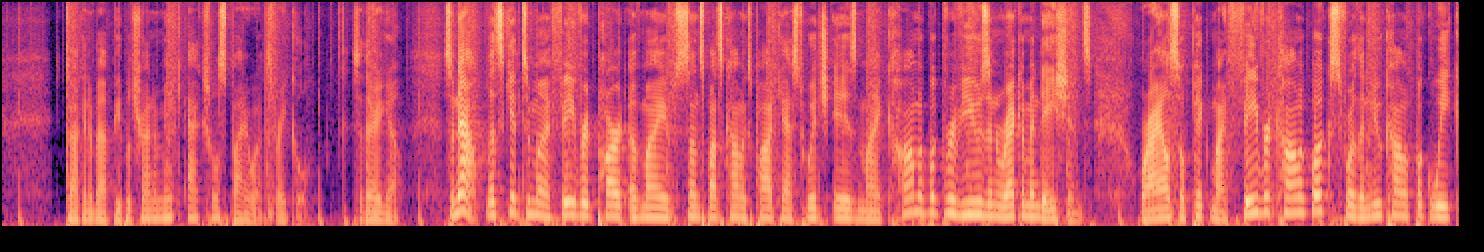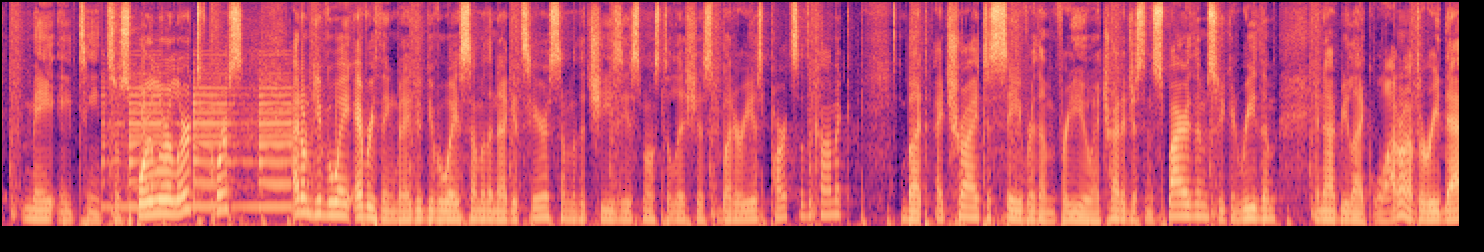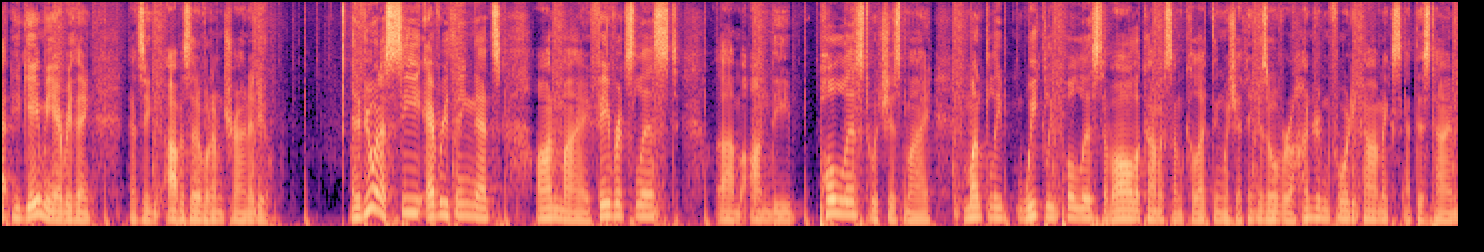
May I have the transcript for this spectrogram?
talking about people trying to make actual spider webs. Very cool. So there you go. So now let's get to my favorite part of my Sunspots Comics podcast, which is my comic book reviews and recommendations, where I also pick my favorite comic books for the new comic book week, May 18th. So spoiler alert, of course. I don't give away everything, but I do give away some of the nuggets here, some of the cheesiest, most delicious, butteriest parts of the comic. But I try to savor them for you. I try to just inspire them so you can read them and not be like, well, I don't have to read that. He gave me everything. That's the opposite of what I'm trying to do. And if you want to see everything that's on my favorites list, um, on the pull list, which is my monthly, weekly pull list of all the comics I'm collecting, which I think is over 140 comics at this time,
